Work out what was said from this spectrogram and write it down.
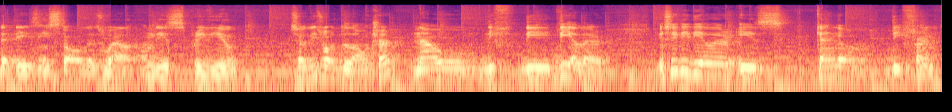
that is installed as well on this preview. So this was the launcher. Now the, the dialer you see the dialer is kind of different.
